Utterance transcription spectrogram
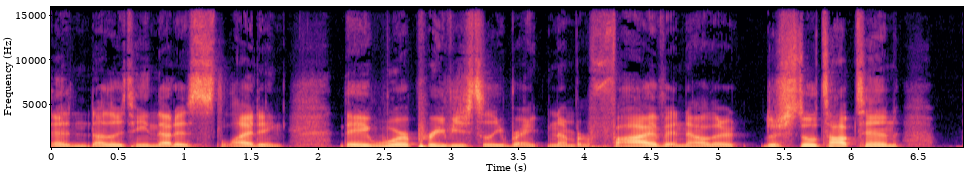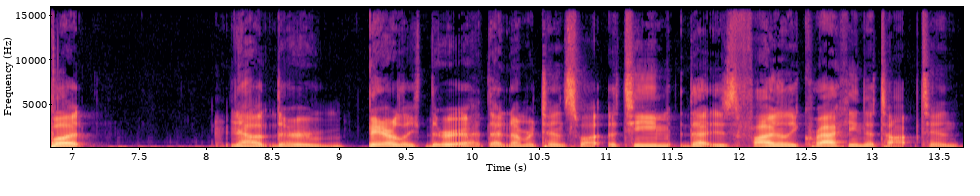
another team that is sliding. They were previously ranked number five, and now they're they're still top 10, but now they're barely they're at that number 10 spot. A team that is finally cracking the top 10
